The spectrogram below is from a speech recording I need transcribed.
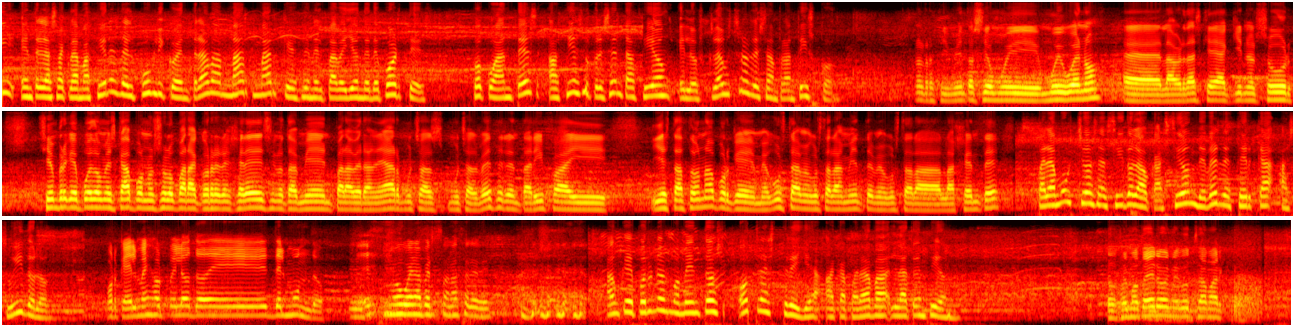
Así, entre las aclamaciones del público entraba Marc Márquez en el pabellón de deportes. Poco antes hacía su presentación en los claustros de San Francisco. El recibimiento ha sido muy, muy bueno. Eh, la verdad es que aquí en el sur, siempre que puedo me escapo, no solo para correr en Jerez, sino también para veranear muchas, muchas veces en Tarifa y, y esta zona porque me gusta, me gusta el ambiente, me gusta la, la gente. Para muchos ha sido la ocasión de ver de cerca a su ídolo. Porque es el mejor piloto de, del mundo. Muy buena persona se le ve. Aunque por unos momentos otra estrella acaparaba la atención. Soy motero y me gusta Marco.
